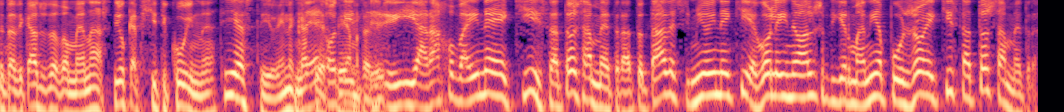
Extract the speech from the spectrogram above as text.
με τα δικά τους δεδομένα, αστείο κατηχητικού είναι. Τι αστείο, είναι κάτι Ναι, αστεία ότι με τα δεις. η Αράχοβα είναι εκεί, στα τόσα μέτρα. Το τάδε σημείο είναι εκεί. Εγώ λέει είναι ο άλλος από τη Γερμανία που ζω εκεί στα τόσα μέτρα.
